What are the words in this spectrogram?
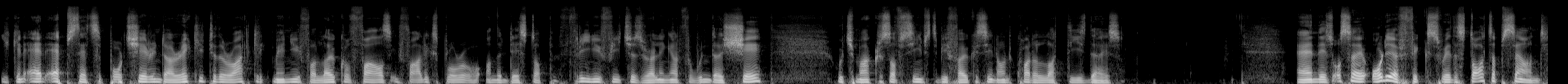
you can add apps that support sharing directly to the right click menu for local files in File Explorer or on the desktop. Three new features rolling out for Windows Share, which Microsoft seems to be focusing on quite a lot these days. And there's also audio fix where the startup sound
